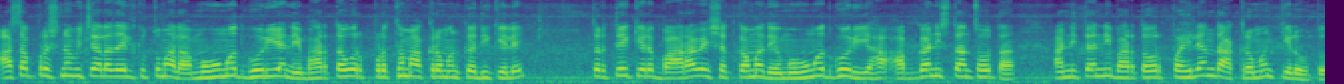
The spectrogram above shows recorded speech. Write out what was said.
असा प्रश्न विचारला जाईल की तुम्हाला मोहम्मद घोरी यांनी भारतावर प्रथम आक्रमण कधी केले? तर ते केलं बाराव्या शतकामध्ये मोहम्मद घोरी हा अफगाणिस्तानचा होता आणि त्यांनी भारतावर पहिल्यांदा आक्रमण केलं होतं.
